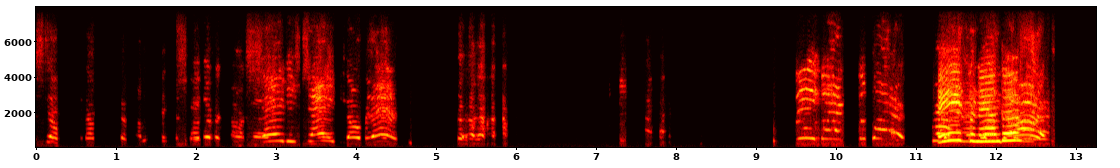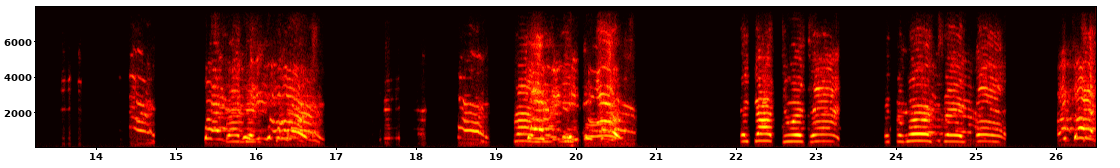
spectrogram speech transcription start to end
Still. Shady, shady over there. We got the word. Hey, Fernanda. Brandon Eagles. Brandon Eagles. They got to his head the said. They got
